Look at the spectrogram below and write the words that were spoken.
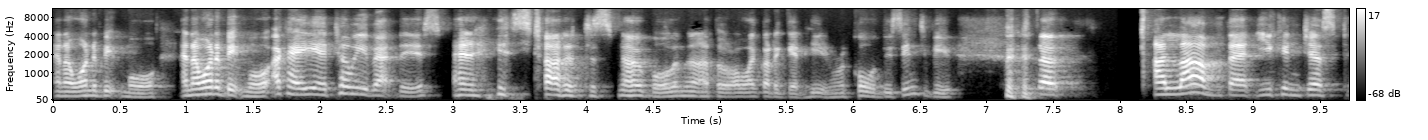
and i want a bit more and i want a bit more. Okay yeah tell me about this. And it started to snowball and then i thought well i got to get here and record this interview. So i love that you can just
